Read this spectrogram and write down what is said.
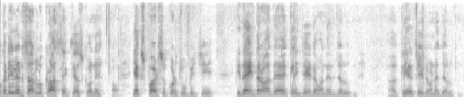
ఒకటి రెండు సార్లు క్రాస్ చెక్ చేసుకొని అవును. ఎక్స్పర్ట్స్కి కూడా చూపించి ఇది అయిన తర్వాతే క్లీన్ చేయడం అనేది జరుగుతుంది. క్లియర్ చేయడం అనేది జరుగుతుంది.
